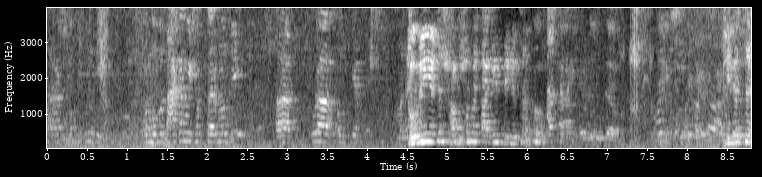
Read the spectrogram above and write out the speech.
তারা সম্প্রতি সম্ভবত আগামী সপ্তাহের মধ্যে তারা পুরা তুমি এটা সবসময় তাগিদ দিকে থাকো। আচ্ছা ঠিক আছে?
